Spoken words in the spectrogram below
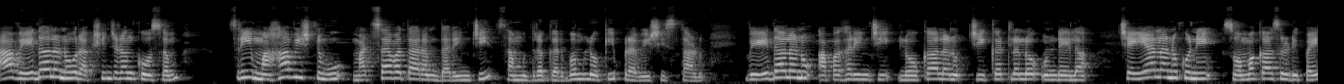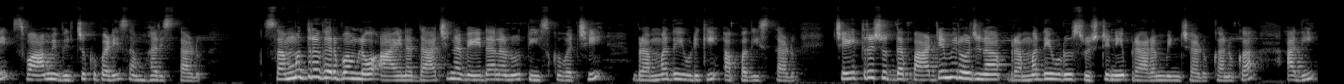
ఆ వేదాలను రక్షించడం కోసం శ్రీ మహావిష్ణువు మత్స్యావతారం ధరించి సముద్ర గర్భంలోకి ప్రవేశిస్తాడు. వేదాలను అపహరించి లోకాలను చీకట్లలో ఉండేలా చేయాలనుకునే సోమకాసురుడిపై స్వామి విరుచుకుపడి సంహరిస్తాడు. సముద్ర గర్భంలో ఆయన దాచిన వేదాలను తీసుకువచ్చి బ్రహ్మదేవుడికి అప్పగిస్తాడు. చైత్రశుద్ధ పాడ్యమి రోజున బ్రహ్మదేవుడు సృష్టిని ప్రారంభించాడు. కనుక అది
